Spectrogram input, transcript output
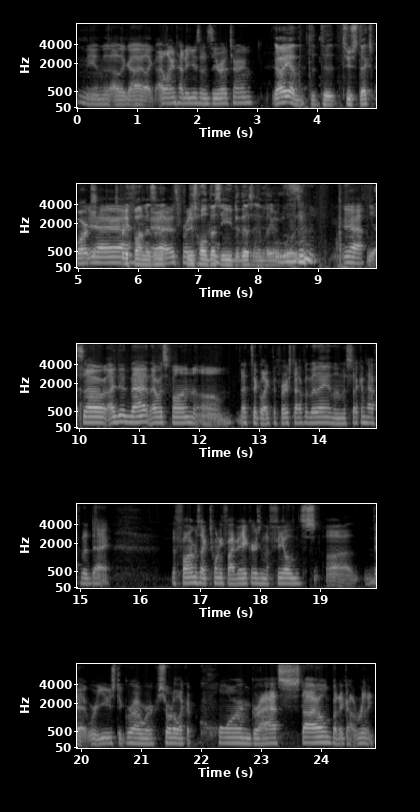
Me and the other guy, like I learned how to use a zero turn. Oh yeah, the, the two sticks parts. Yeah, it's pretty fun, isn't yeah, it? It's You just hold this and you do this, and they will yeah. Yeah. So I did that. That was fun. Um, that took like the first half of the day, and then the second half of the day, the farm is like 25 acres, and the fields uh, that were used to grow were sort of like a corn grass style, but it got really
